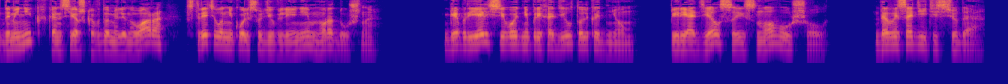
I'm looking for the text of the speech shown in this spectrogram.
Доминик, консьержка в доме Ленуара, встретила Николь с удивлением, но радушно. «Габриэль сегодня приходил только днем. Переоделся и снова ушел. Да вы садитесь сюда.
